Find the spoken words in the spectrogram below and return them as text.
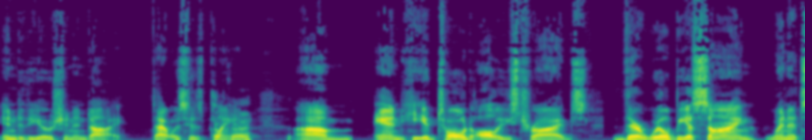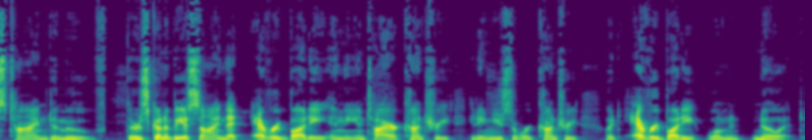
into the ocean and die. That was his plan. Okay. Um, and he had told all of these tribes there will be a sign when it's time to move. There's going to be a sign that everybody in the entire country, he didn't use the word country, but everybody will know it.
